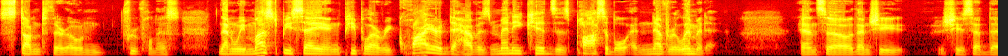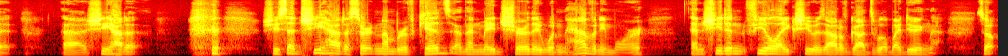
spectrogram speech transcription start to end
stunt their own fruitfulness, then we must be saying people are required to have as many kids as possible and never limit it. And so then she she said that uh, she had a she said she had a certain number of kids and then made sure they wouldn't have any more and she didn't feel like she was out of God's will by doing that. So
